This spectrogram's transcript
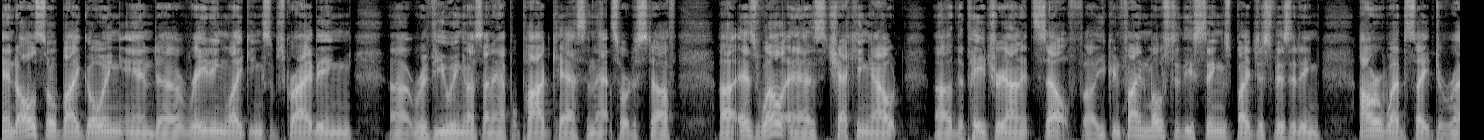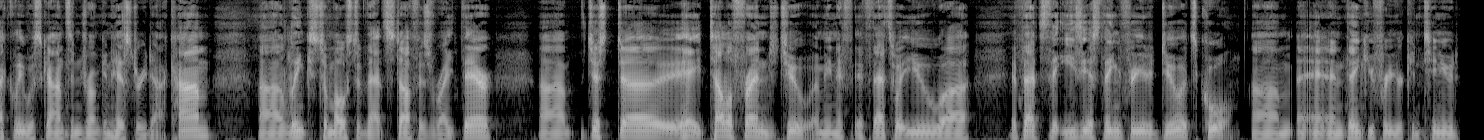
And also by going and uh, rating, liking, subscribing, uh, reviewing us on Apple Podcasts and that sort of stuff, uh, as well as checking out uh, the Patreon itself. Uh, you can find most of these things by just visiting our website directly, wisconsindrunkenhistory.com. Uh, links to most of that stuff is right there. Uh, just hey, tell a friend too. I mean, if, if that's what you if that's the easiest thing for you to do, it's cool. Um, and, and thank you for your continued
